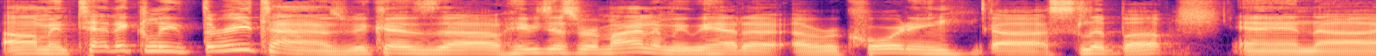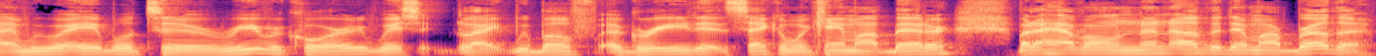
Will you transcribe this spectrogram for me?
um, and technically three times because uh, he just reminded me we had a, a recording uh, slip up, and uh, and we were able to re-record, which like we both agreed that second one came out better. But I have on none other than my brother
